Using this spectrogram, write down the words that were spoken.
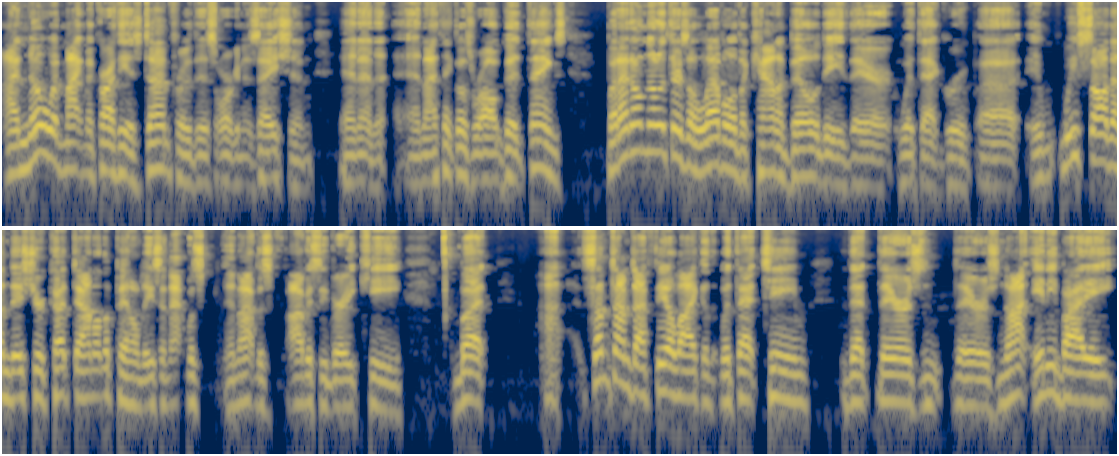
I know what Mike McCarthy has done for this organization, and and, and I think those were all good things. But I don't know that there's a level of accountability there with that group. Uh, it, we saw them this year cut down on the penalties, and that was and that was obviously very key. But uh, sometimes I feel like with that team that there's there's not anybody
